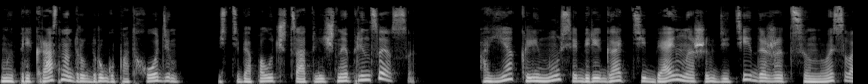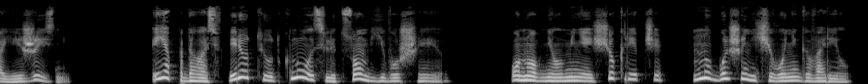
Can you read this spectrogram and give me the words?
Мы прекрасно друг другу подходим. Из тебя получится отличная принцесса. А я клянусь оберегать тебя и наших детей даже ценой своей жизни». Я подалась вперед и уткнулась лицом в его шею. Он обнял меня еще крепче, но больше ничего не говорил.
